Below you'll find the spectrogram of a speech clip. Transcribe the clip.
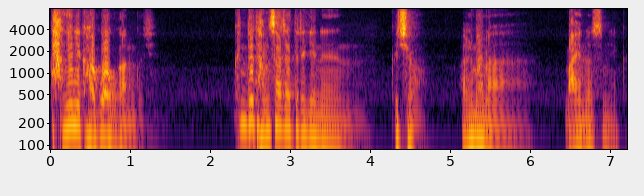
당연히 각오하고 가는 거지. 근데 당사자들에게는 그쵸? 얼마나 마이너스입니까?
